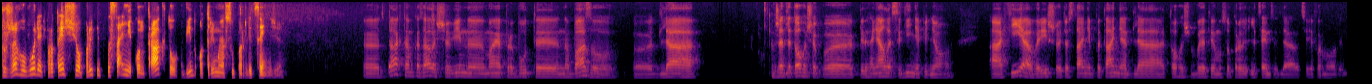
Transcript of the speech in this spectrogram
вже говорять про те, що при підписанні контракту він отримує суперліцензію. Е, Так, там казали, що він е, має прибути на базу е, для вже для того, щоб підганяли сидіння під нього. А ФІА вирішують останні питання для того, щоб видати йому суперліцензію для цієї Формули 1.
